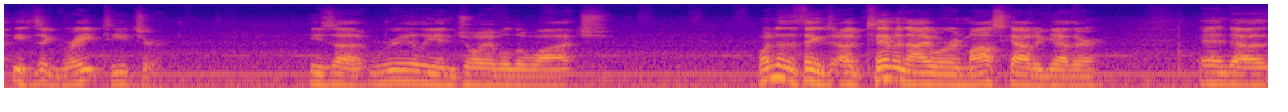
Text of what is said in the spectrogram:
he's a great teacher. He's uh, really enjoyable to watch. One of the things, uh, Tim and I were in Moscow together, and uh,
